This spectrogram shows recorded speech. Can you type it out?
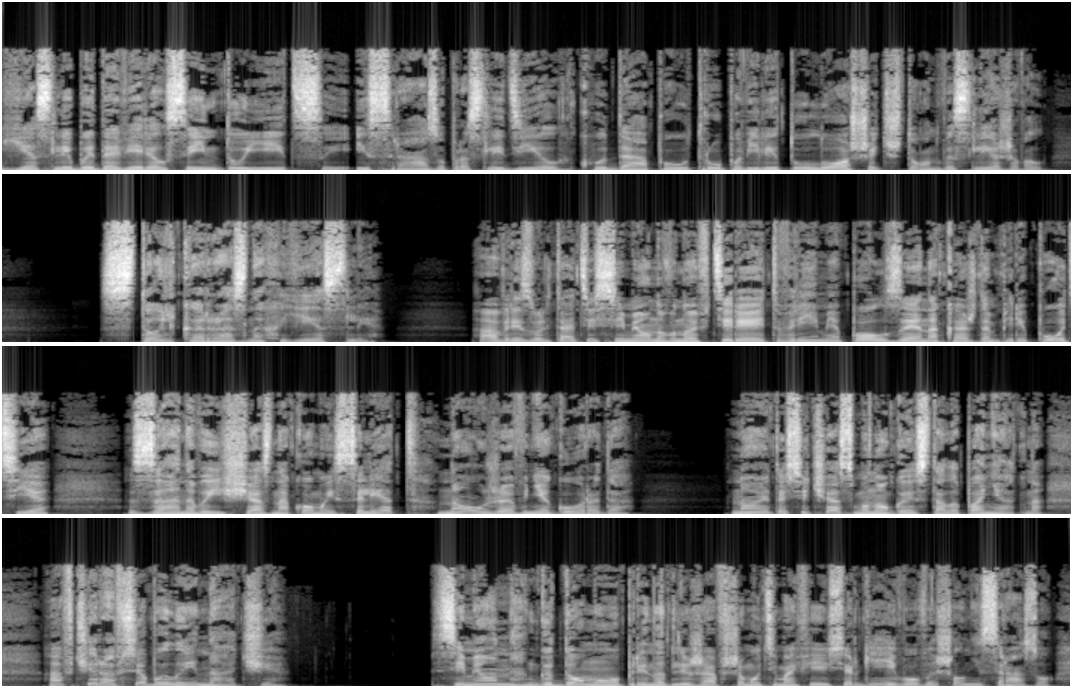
если бы доверился интуиции и сразу проследил, куда поутру повели ту лошадь, что он выслеживал. Столько разных «если». А в результате Семен вновь теряет время, ползая на каждом перепутье, заново ища знакомый след, но уже вне города. Но это сейчас многое стало понятно, а вчера все было иначе. Семен к дому, принадлежавшему Тимофею Сергееву, вышел не сразу —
